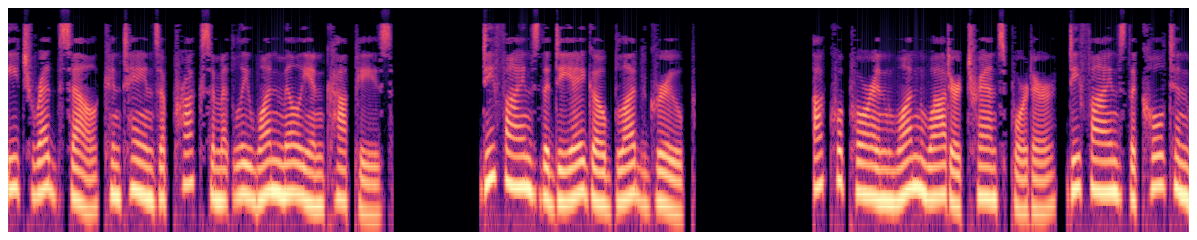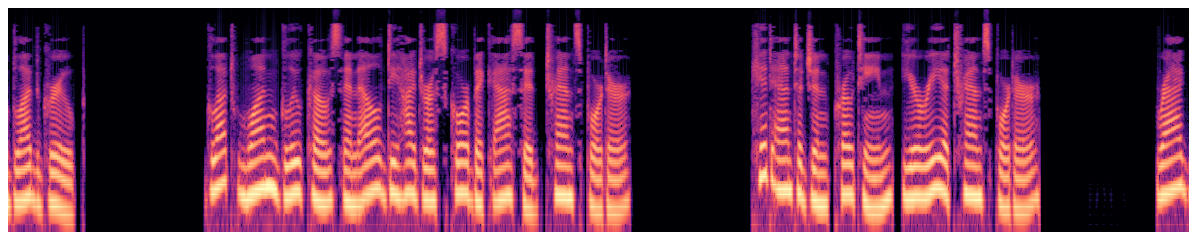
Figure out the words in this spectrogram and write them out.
Each red cell contains approximately 1 million copies. Defines the Diego blood group. Aquaporin 1 water transporter, defines the Colton blood group. GLUT1 glucose and L-dehydroascorbic acid transporter, Kidd antigen protein, urea transporter RAG,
